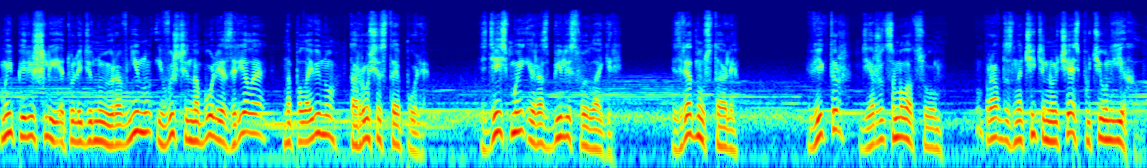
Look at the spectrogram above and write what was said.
мы перешли эту ледяную равнину и вышли на более зрелое, наполовину торосистое поле. Здесь мы и разбили свой лагерь. Изрядно устали. Виктор держится молодцом. Правда, значительную часть пути он ехал.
